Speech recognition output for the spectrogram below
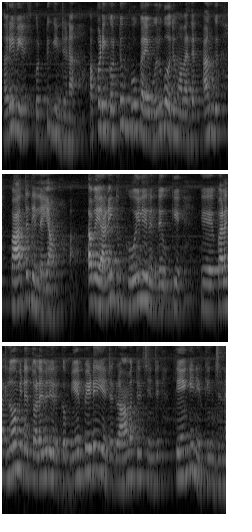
அருவியில் கொட்டுகின்றன. அப்படி கொட்டும் பூக்களை ஒருபோதும் அவர்கள் அங்கு பார்த்ததில்லையாம். அவை அனைத்தும் கோயிலிருந்து கி- பல கிலோமீட்டர் தொலைவில் இருக்கும் ஏற்பேடு என்ற கிராமத்தில் சென்று தேங்கி நிற்கின்றன.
